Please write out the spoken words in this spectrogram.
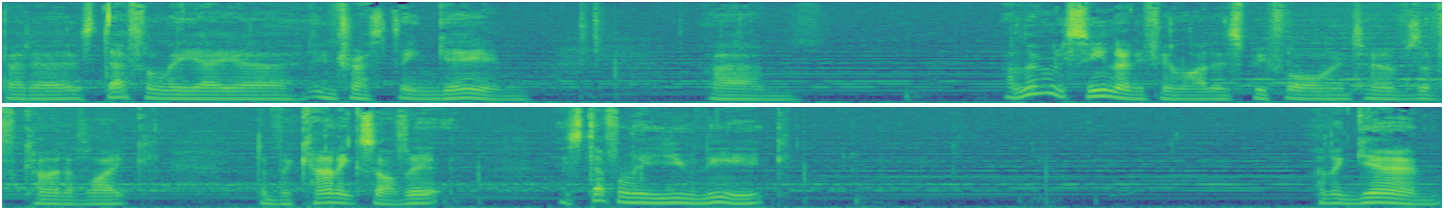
But uh, it's definitely a uh, interesting game. Um, I've never really seen anything like this before in terms of kind of like the mechanics of it. It's definitely unique. And again,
